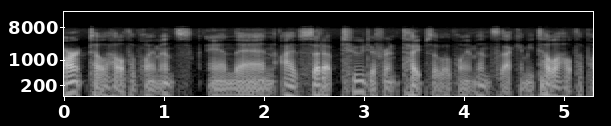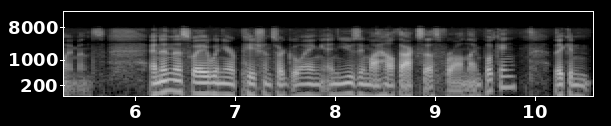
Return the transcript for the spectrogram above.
aren't telehealth appointments. And then I've set up two different types of appointments that can be telehealth appointments. And in this way, when your patients are going and using My Health Access for online booking, they can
